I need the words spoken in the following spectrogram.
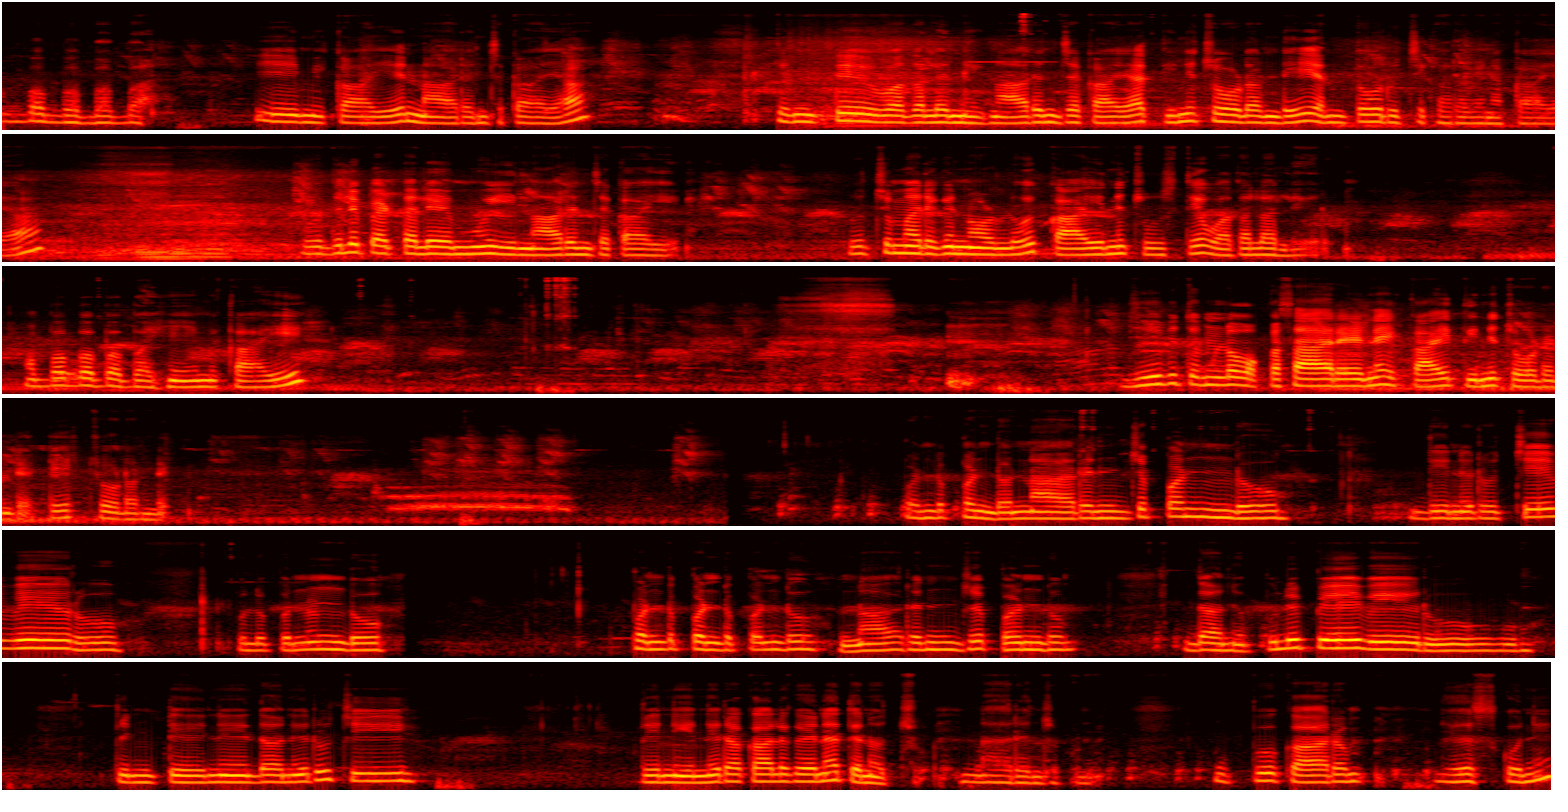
అబ్బబ్బబ్బబ్బా. ఏమి కాయే నారింజకాయ తింటే వదలని నారింజకాయ తిని చూడండి ఎంతో రుచికరమైన కాయ. వదిలిపెట్టలేము ఈ నారింజకాయ రుచి మరిగినోళ్ళు కాయని చూస్తే వదలలేరు. అబ్బబ్బబ్బబ్బా ఏమి కాయి? జీవితంలో ఒక్కసారైనా ఈ కాయ తిని చూడండి టేస్ట్ చూడండి. పండు పండు నారింజ పండు దీని రుచి వేరు పులుపు నుండు. పండు పండు పండు నారింజ పండు దాని పులిపే వేరు. తింటేనే దాని రుచి. దీన్ని ఎన్ని రకాలుగైనా తినొచ్చు. నారింజ పండు ఉప్పు కారం వేసుకొని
